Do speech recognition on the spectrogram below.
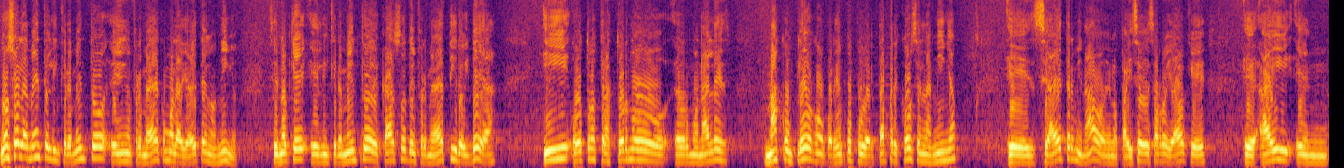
no solamente el incremento en enfermedades como la diabetes en los niños, sino que el incremento de casos de enfermedades tiroideas y otros trastornos hormonales más complejos, como por ejemplo pubertad precoz en las niñas, eh, se ha determinado en los países desarrollados que eh, hay en,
